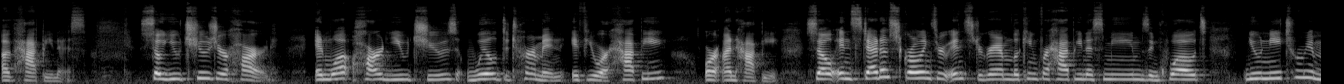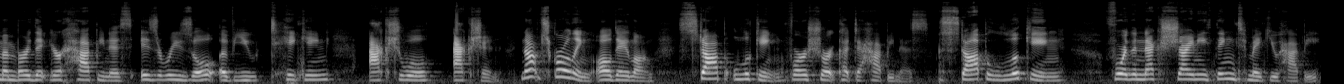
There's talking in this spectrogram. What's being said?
of happiness. So you choose your hard, and what hard you choose will determine if you are happy or unhappy. So instead of scrolling through Instagram looking for happiness memes and quotes, you need to remember that your happiness is a result of you taking actual action, not scrolling all day long. Stop looking for a shortcut to happiness. Stop looking for the next shiny thing to make you happy.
